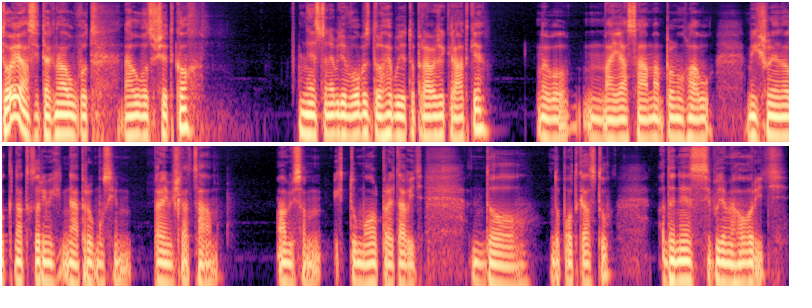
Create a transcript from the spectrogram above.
To je asi tak na úvod, na úvod všetko. Dnes to nebude vôbec dlhé, bude to práve že krátke lebo aj ja sám mám plnú hlavu myšlienok, nad ktorými najprv musím premyšľať sám, aby som ich tu mohol pretaviť do, do podcastu. A dnes si budeme hovoriť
